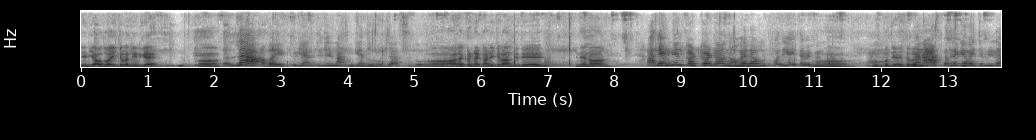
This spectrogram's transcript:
ನಿನ್ಗೆ ಯಾವ್ದು ಐಕಿಲ್ಲ ನಿನಗೆ. ಹಾಂ. ಅಲ್ಲ ವೈಫಿಗೆ ಹೇಳ್ತಿದ್ದಿ ನಮ್ಗೆ ದೂರ ಜಾಸ್ತಿ ದೂರ ಹ್ಞೂ ಆಲೆ ಕಣ್ಣೆ ಕಾಣಿಕಿಲ್ಲ ಅಂತಿದ್ದೆ. ಇನ್ನೇನು? ಅದು ಹೆಂಗ್ ನೀನ್ ಕಟ್ಕೊಂಡು? ನೋವೆಲ್ಲ ಉತ್ಪತ್ತಿ ಆಯ್ತವೆ ಉತ್ಪತ್ತಿ ಆಯ್ತವೆ ನಾನು ಆಸ್ಪತ್ರೆಗೆ ಹೋಯ್ತಿರ್ಲಿಲ್ಲ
